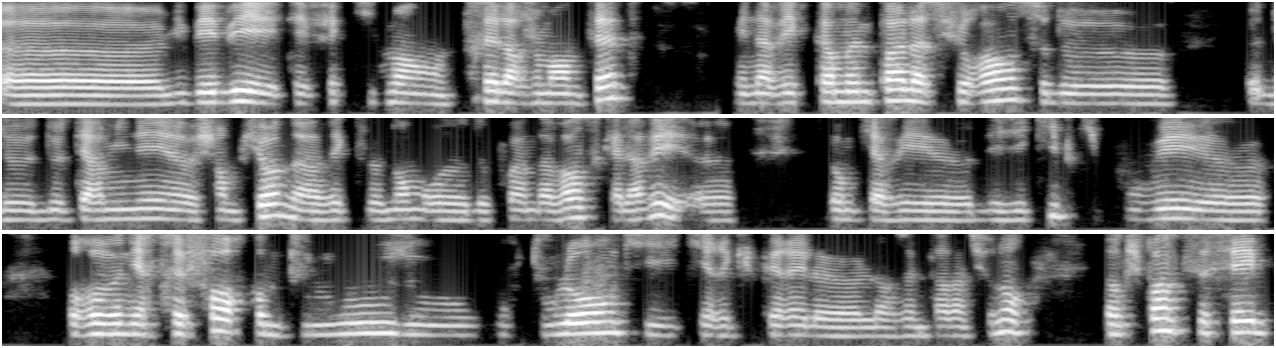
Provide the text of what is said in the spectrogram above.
Euh, L'UBB est effectivement très largement en tête, mais n'avait quand même pas l'assurance de, de, de, terminer championne avec le nombre de points d'avance qu'elle avait. donc, il y avait des équipes qui pouvaient revenir très fort, comme Toulouse ou, Toulon, qui, qui récupéraient leurs internationaux. Donc, je pense que c'est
